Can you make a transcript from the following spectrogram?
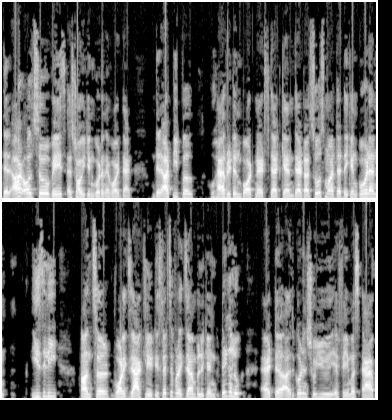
there are also ways as to how you can go ahead and avoid that. There are people who have written botnets that can that are so smart that they can go ahead and easily answer what exactly it is. Let's say for example, you can take a look at, uh, I'll go ahead and show you a famous app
